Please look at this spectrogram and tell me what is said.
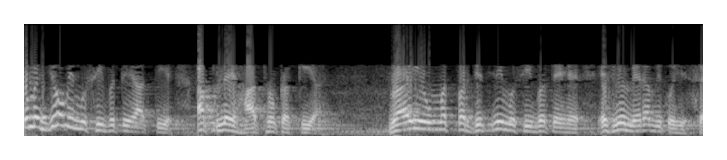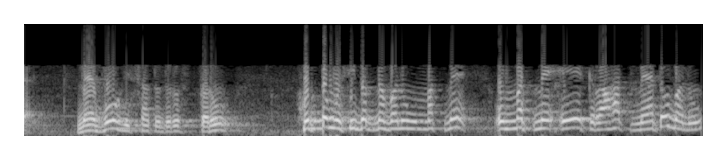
تمہیں جو بھی مصیبتیں آتی ہیں، اپنے ہاتھوں کا کیا بھائی امت پر جتنی مصیبتیں ہیں، اس میں میرا بھی کوئی حصہ ہے۔ میں وہ حصہ تو درست کروں۔ خود تو مصیبت نہ بنوں امت میں۔ امت میں ایک راحت میں تو بنوں۔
